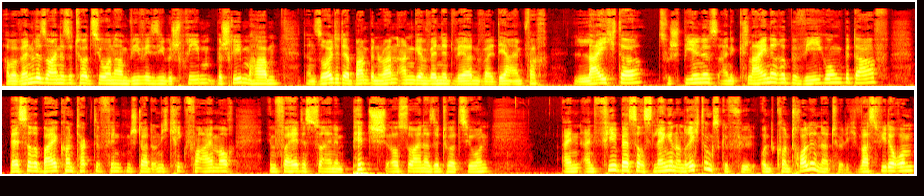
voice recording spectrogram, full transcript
Aber wenn wir so eine Situation haben, wie wir sie beschrieben, beschrieben haben, dann sollte der Bump and Run angewendet werden, weil der einfach leichter zu spielen ist, eine kleinere Bewegung bedarf, bessere Ballkontakte finden statt und ich kriege vor allem auch im Verhältnis zu einem Pitch aus so einer Situation ein, ein viel besseres Längen- und Richtungsgefühl und Kontrolle natürlich, was wiederum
